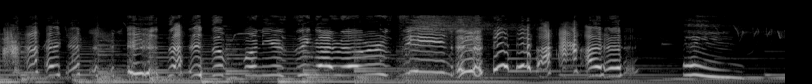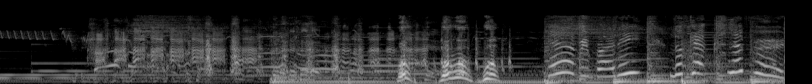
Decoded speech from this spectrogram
that is the funniest thing I've ever seen! Woof, woof, woof, woof. Hey, everybody! Look at Clifford!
